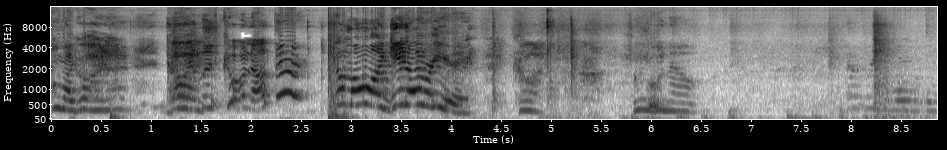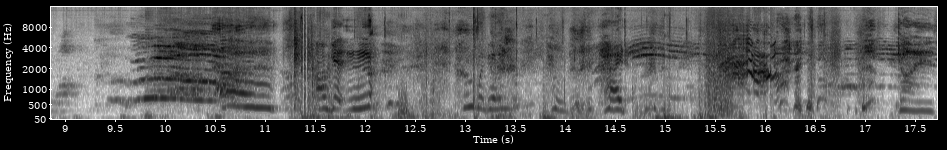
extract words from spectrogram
Oh my god! God! this going out there. Come on, get over here! God. I'm going out. Ah, I'm getting. Oh my god. Hide. Guys,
